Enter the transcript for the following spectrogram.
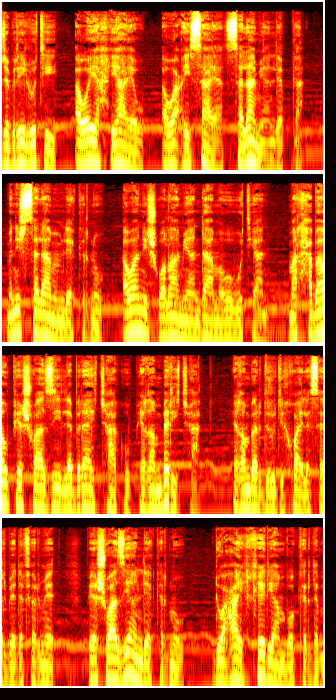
جبریل وتی، ئەوە یەحیایە و ئەوە عیسایە، سەلامیان لێ بکە. منیش سەلامم لێ کردن و ئەوانیش وەڵامیان دامەوە و وتیان، مەرحەبا و پێشوازی لە برای چاک و پێغەمبەری چاک. پێغەمبەر دروودی خوای لەسەر بێ دەفەرموێت، پێشوازییان لێ کردم و دوعای خێریان بۆ کردم،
